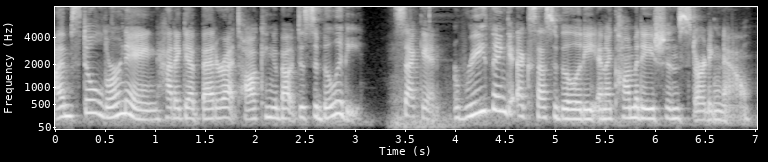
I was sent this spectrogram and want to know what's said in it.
I'm still learning how to get better at talking about disability. Second, rethink accessibility and accommodations starting now.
